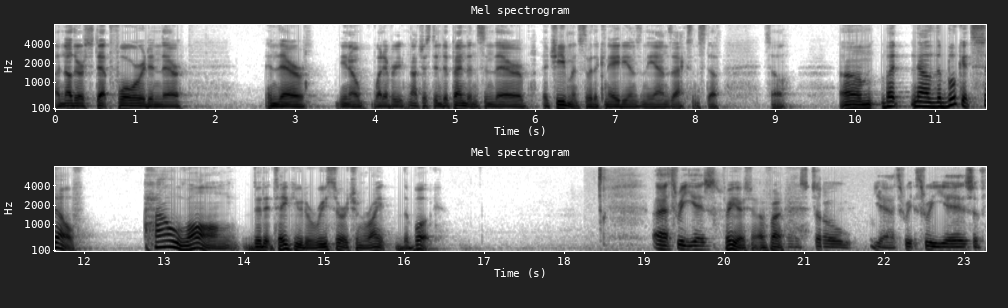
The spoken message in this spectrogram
another step forward in their in their you know, whatever, not just independence and their achievements with the Canadians and the Anzacs and stuff. So, um, but now the book itself, how long did it take you to research and write the book? Uh, three years. Three years. So yeah, three three years of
